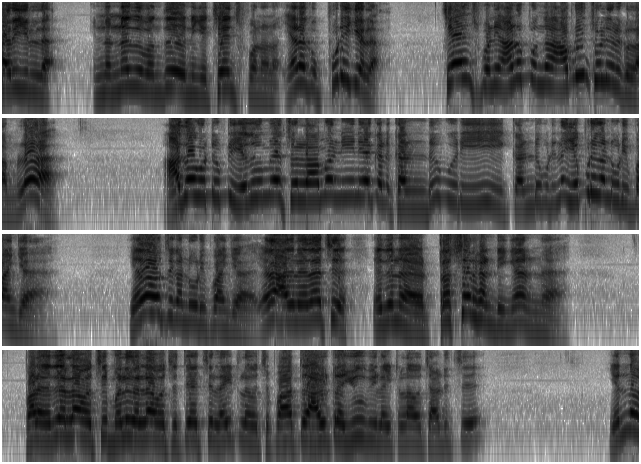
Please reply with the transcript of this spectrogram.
சரியில்லை. இன்னது வந்து நீங்கள் சேஞ்ச் பண்ணணும். எனக்கு பிடிக்கல. சேஞ்ச் பண்ணி அனுப்புங்க அப்படின்னு சொல்லியிருக்கலாம்ல. அதை விட்டு விட்டு எதுவுமே சொல்லாமல் நீனே கண்டு கண்டுபிடி கண்டுபிடினா எப்படி கண்டுபிடிப்பாங்க? எதை வச்சு கண்டுபிடிப்பாங்க? ஏதோ அதில் ஏதாச்சும் எதுன்னு ட்ரெஷர் கண்டிங்க என்ன? பல இதெல்லாம் வச்சு மெழுகெல்லாம் வச்சு தேய்ச்சி லைட்டில் வச்சு பார்த்து அல்ட்ரா யூவி லைட்டெல்லாம் வச்சு அடித்து என்ன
